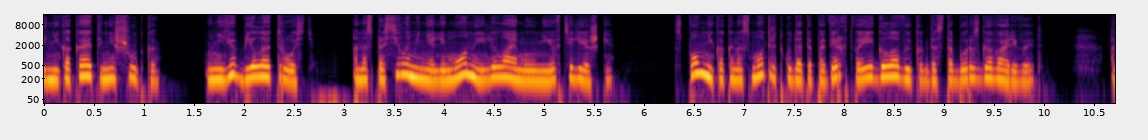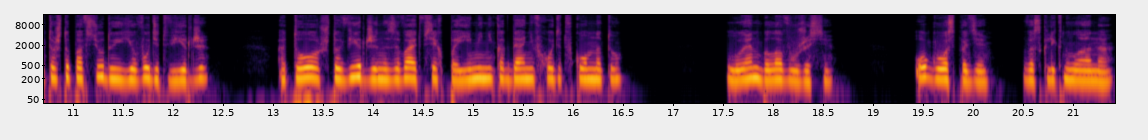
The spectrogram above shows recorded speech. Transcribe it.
«Да никакая это не шутка. У нее белая трость. Она спросила меня, лимоны или лаймы у нее в тележке. Вспомни, как она смотрит куда-то поверх твоей головы, когда с тобой разговаривает. А то, что повсюду ее водит Вирджи. А то, что Вирджи называет всех по имени, когда они входят в комнату. Луэн была в ужасе. «О, Господи!» — воскликнула она.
